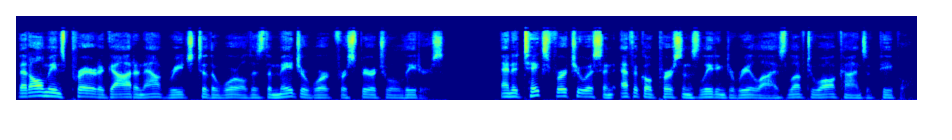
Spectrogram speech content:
That all means prayer to God and outreach to the world is the major work for spiritual leaders. And it takes virtuous and ethical persons leading to realize love to all kinds of people.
